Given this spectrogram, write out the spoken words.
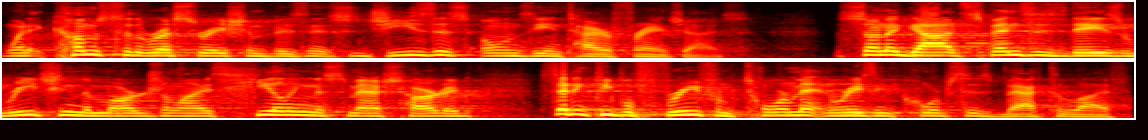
When it comes to the restoration business, Jesus owns the entire franchise. The Son of God spends his days reaching the marginalized, healing the smashed hearted, setting people free from torment, and raising corpses back to life.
